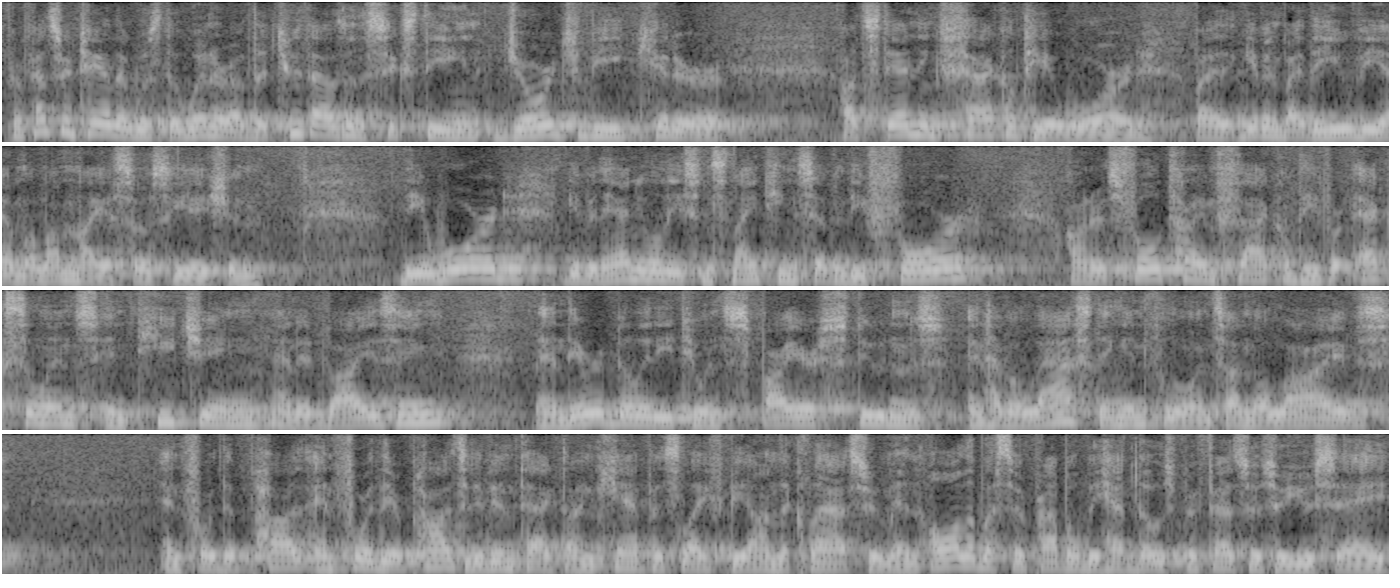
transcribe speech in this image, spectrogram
Professor Taylor was the winner of the 2016 George V. Kidder Outstanding Faculty Award by, given by the UVM Alumni Association. The award, given annually since 1974, honors full-time faculty for excellence in teaching and advising and their ability to inspire students and have a lasting influence on the lives and for, the and for their positive impact on campus life beyond the classroom. And all of us have probably had those professors who you say,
